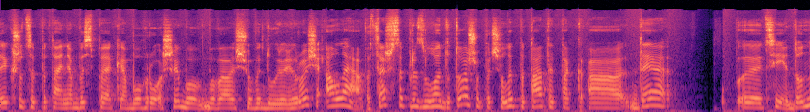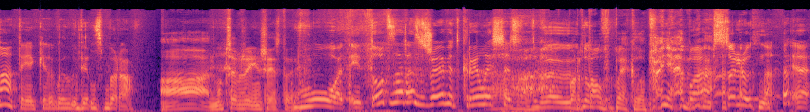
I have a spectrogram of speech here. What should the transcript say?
якщо це питання безпеки або грошей, бо буває, що видурюють гроші. Але це ж все призвело до того, що почали питати так: а де е, ці донати, які він збирав? А, ну це вже інша історія. Вот і тут зараз вже відкрилися е, Портал в пекло, понятно. Абсолютно. Е,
